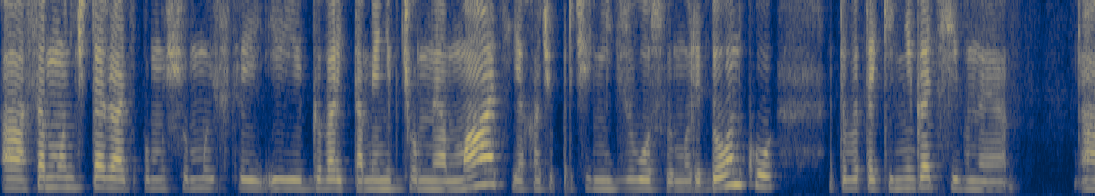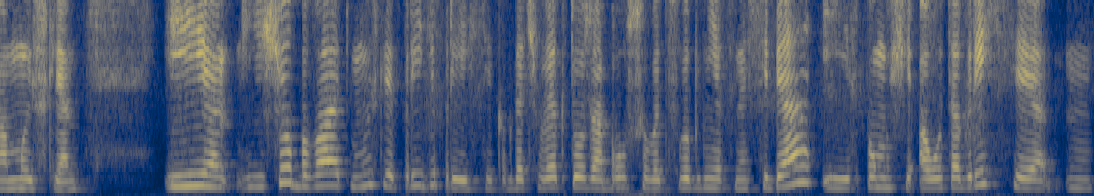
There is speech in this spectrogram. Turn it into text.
самоуничтожать с помощью мыслей и говорить там я никчемная мать, я хочу причинить зло своему ребенку. Это вот такие негативные а, мысли. И еще бывают мысли при депрессии, когда человек тоже обрушивает свой гнев на себя и с помощью аутоагрессии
